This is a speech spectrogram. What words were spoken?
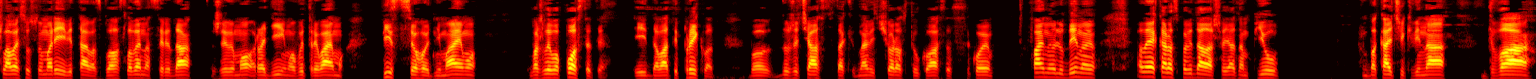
Слава Ісусу Марії, вітаю вас! Благословена середа. Живемо, радіємо, витриваємо. Піст сьогодні маємо. Важливо постити і давати приклад. Бо дуже часто, так навіть вчора спілкувався з такою файною людиною, але яка розповідала, що я там п'ю бокальчик віна, два,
